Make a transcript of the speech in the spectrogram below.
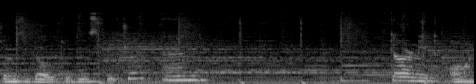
Just go to this feature and turn it on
